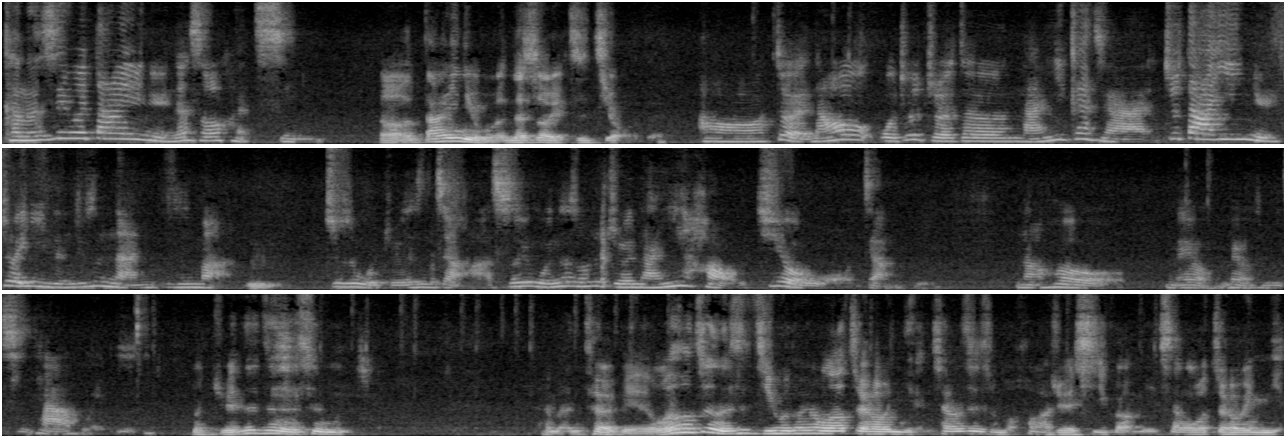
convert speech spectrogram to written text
可能是因为大一女那时候很新哦，大一女我那时候也是旧的，哦、对，然后我就觉得男一看起来就大一女对应的就是男一嘛，嗯，就是我觉得是这样啊，所以我那时候就觉得男一好旧哦，这样子，然后没有没有什么其他回忆，我觉得真的是还蛮特别的。我那时候真的是几乎都用到最后一年，像是什么化学系管没上过最后一年，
